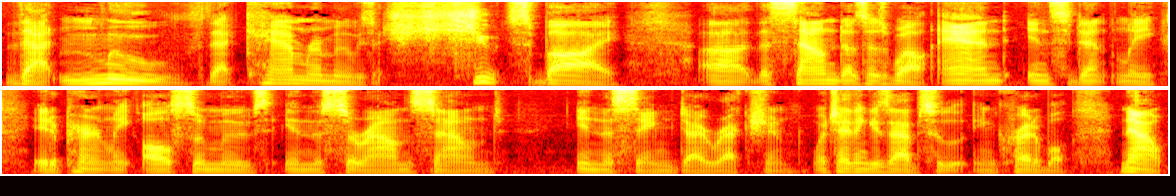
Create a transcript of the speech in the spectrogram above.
that move, that camera moves, it shoots by. Uh, the sound does as well. And incidentally, it apparently also moves in the surround sound in the same direction, which I think is absolutely incredible. Now,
